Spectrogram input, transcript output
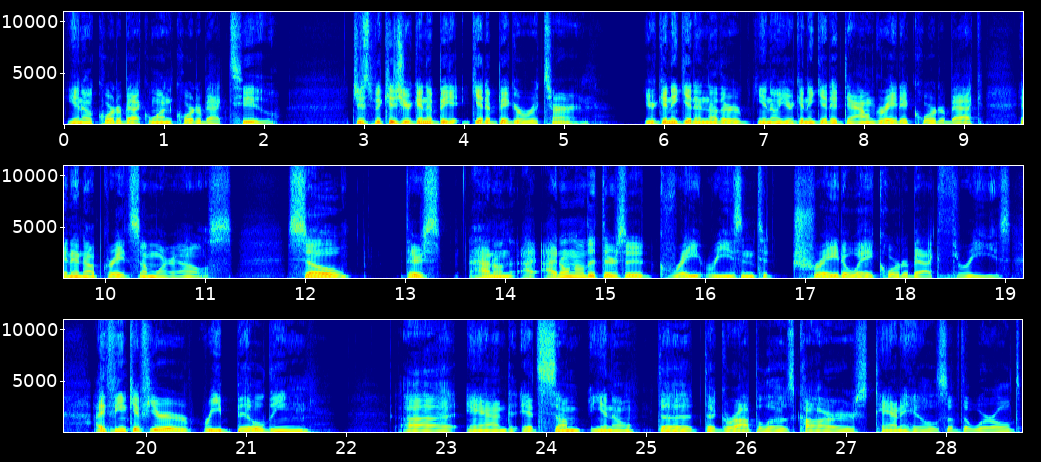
You know, quarterback one, quarterback two, just because you're gonna be, get a bigger return. You're to get another, you know, you're to get a downgrade at quarterback and an upgrade somewhere else. So there's I don't I, I don't know that there's a great reason to trade away quarterback threes. I think if you're rebuilding uh and it's some you know the the Garoppolos, Carrs, Tannehills of the world,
